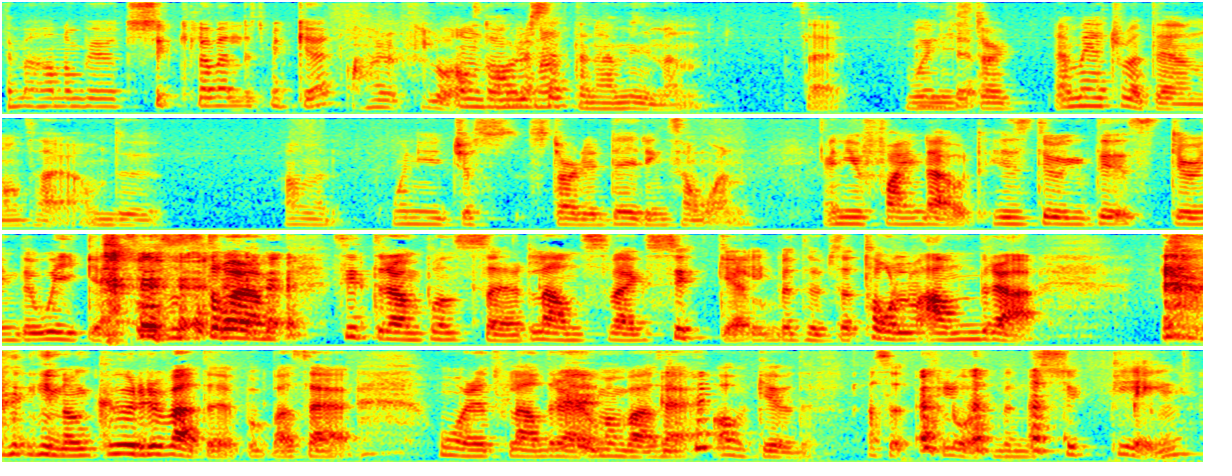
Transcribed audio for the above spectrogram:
Men han har börjat cykla väldigt mycket. Har, förlåt, Om har du sett den här memen? Så här, when you Vilken? start, ja, men jag tror att det är någon så här om du, ja, men, when you just started dating someone and you find out he's doing this during the weekend. Och så står han, sitter han på en så här landsvägscykel med typ så här 12 andra i någon kurva typ och bara så här, håret fladdrar och man bara så här, åh gud. Alltså förlåt men cykling.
